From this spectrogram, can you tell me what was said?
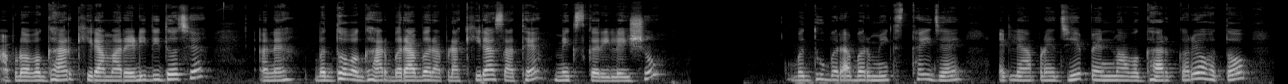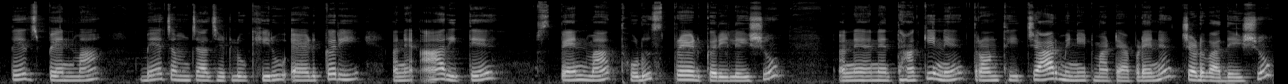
આપણો વઘાર ખીરામાં રેડી દીધો છે. અને બધો વઘાર બરાબર આપણા ખીરા સાથે મિક્સ કરી લઈશું. બધું બરાબર મિક્સ થઈ જાય એટલે આપણે જે પેનમાં વઘાર કર્યો હતો તે જ પેનમાં બે ચમચા જેટલું ખીરું એડ કરી અને આ રીતે પેનમાં થોડું સ્પ્રેડ કરી લઈશું અને એને ઢાંકીને ત્રણથી ચાર મિનિટ માટે આપણે એને ચડવા દઈશું.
